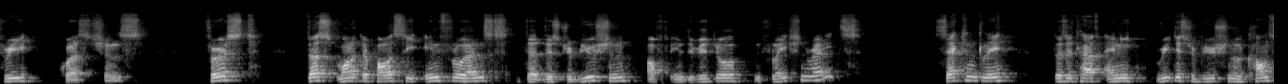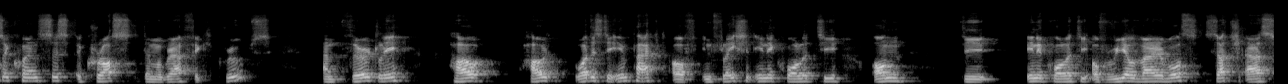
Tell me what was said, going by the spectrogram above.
three questions. First, does monetary policy influence the distribution of individual inflation rates? Secondly, does it have any redistributional consequences across demographic groups? And thirdly, how, how, what is the impact of inflation inequality on the inequality of real variables, such as,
